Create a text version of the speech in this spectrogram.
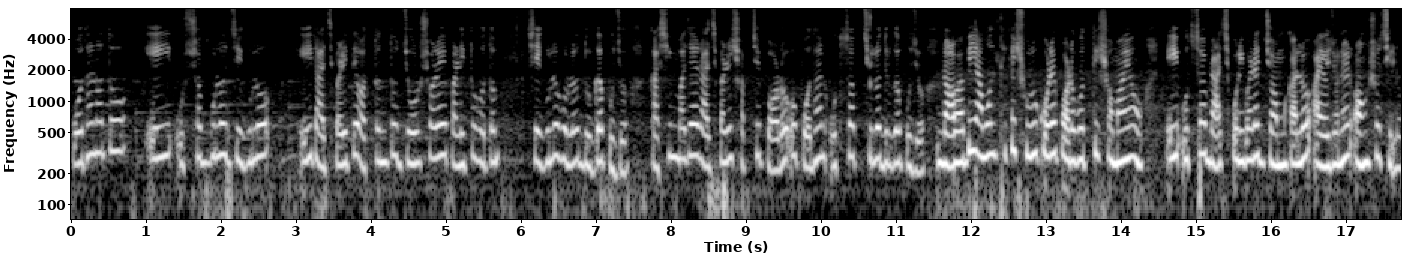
প্রধানত এই উৎসবগুলো যেগুলো এই রাজবাড়িতে অত্যন্ত জোর জোরসরে পালিত হতো। সেগুলো হলো দুর্গাপুজো। কাশিমবাজার রাজবাড়ির সবচেয়ে বড় ও প্রধান উৎসব ছিল দুর্গাপুজো। নবাবী আমল থেকে শুরু করে পরবর্তী সময়েও এই উৎসব রাজপরিবারের জমকালো আয়োজনের অংশ ছিল।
